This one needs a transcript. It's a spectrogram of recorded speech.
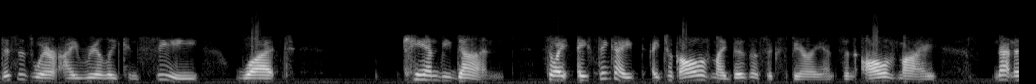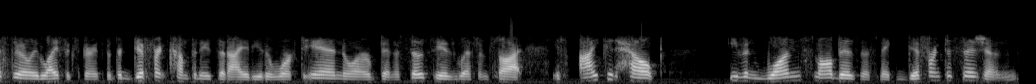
This is where I really can see what can be done. So I, I think I, I took all of my business experience and all of my not necessarily life experience, but the different companies that I had either worked in or been associated with and thought if I could help even one small business make different decisions,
